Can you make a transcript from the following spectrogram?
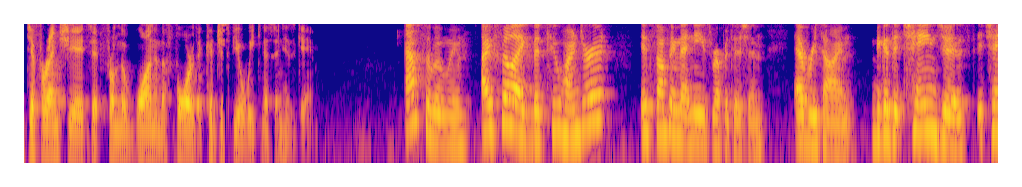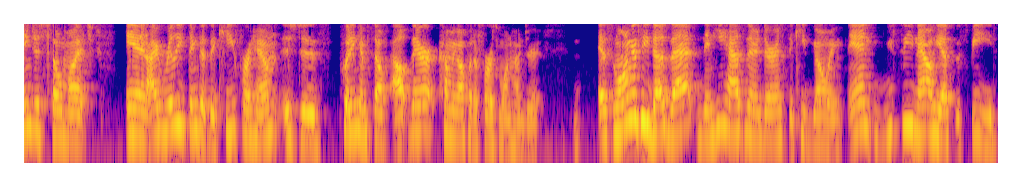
differentiates it from the one and the four that could just be a weakness in his game? Absolutely. I feel like the 200 is something that needs repetition every time because it changes. It changes so much and I really think that the key for him is just putting himself out there coming off of the first 100. As long as he does that, then he has the endurance to keep going. And you see now he has the speed.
